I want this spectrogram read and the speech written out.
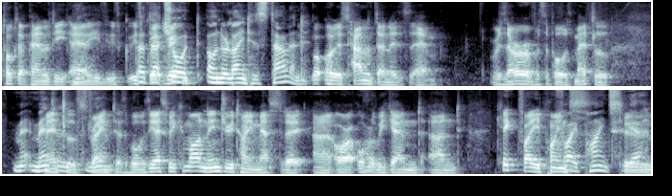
took that penalty, uh, he's, he's, he's That, great- that showed underlined his talent, well, his talent and his um, reserve, I suppose, mental Me- mental, strength, I suppose. Yes, we came on in injury time yesterday uh, or over the weekend and kicked five points, Five points, to yeah.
